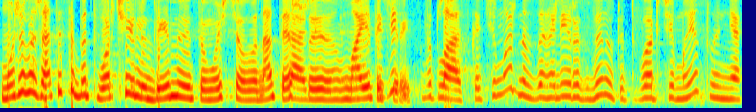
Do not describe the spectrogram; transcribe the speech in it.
може вважати себе творчою людиною, тому що вона теж Так. е, має такі Скажіть, риси. будь ласка, чи можна взагалі розвинути творче мислення,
